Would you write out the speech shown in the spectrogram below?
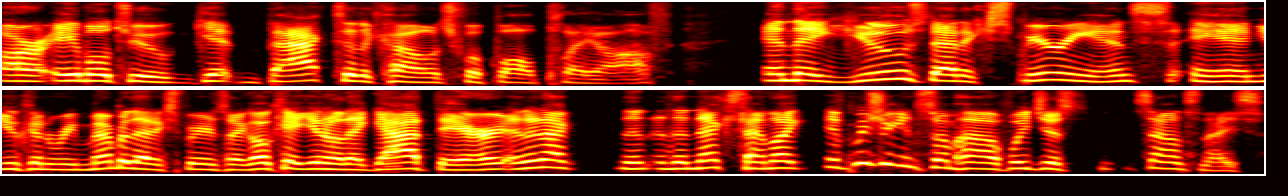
are able to get back to the college football playoff and they use that experience and you can remember that experience like okay you know they got there and then I the, the next time like if michigan somehow if we just sounds nice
